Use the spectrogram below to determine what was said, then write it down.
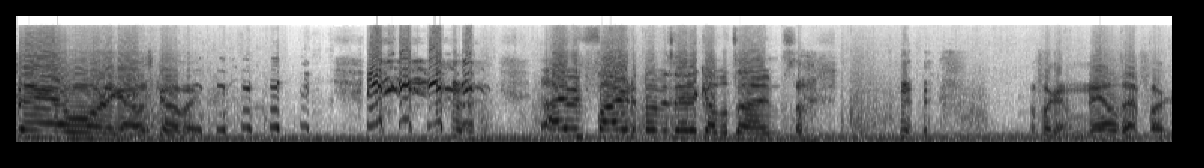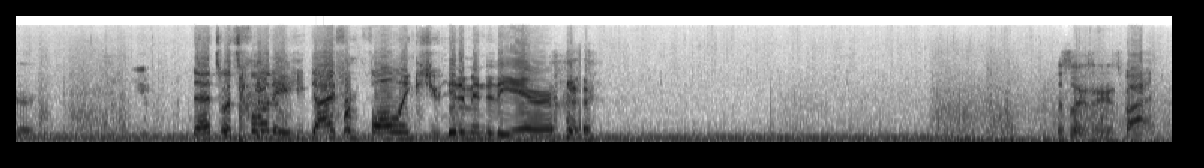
fair warning I was coming. I haven't fired above his head a couple times. I fucking nailed that fucker. That's what's funny. He died from falling because you hit him into the air. This looks like a good spot.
